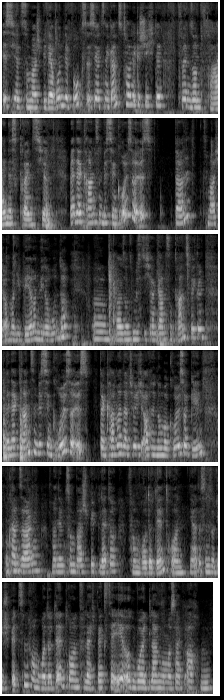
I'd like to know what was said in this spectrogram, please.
ist jetzt zum Beispiel der runde Buchs, ist jetzt eine ganz tolle Geschichte für so ein feines Kränzchen. Wenn der Kranz ein bisschen größer ist, dann, jetzt mache ich auch mal die Beeren wieder runter, äh, weil sonst müsste ich ja einen ganzen Kranz wickeln. Wenn der Kranz ein bisschen größer ist, dann kann man natürlich auch eine Nummer größer gehen und kann sagen, man nimmt zum Beispiel Blätter vom Rhododendron. Ja, das sind so die Spitzen vom Rhododendron. Vielleicht wächst der eh irgendwo entlang, wo man sagt, ach, hm,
